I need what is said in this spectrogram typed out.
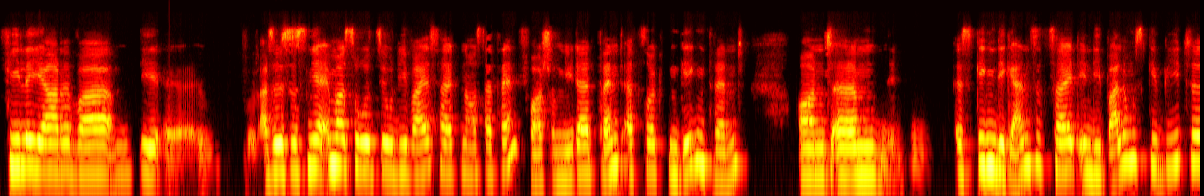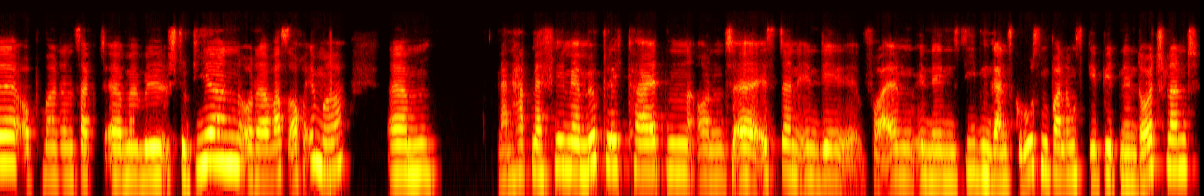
Viele Jahre war die, äh, also es sind ja immer so, so die Weisheiten aus der Trendforschung. Jeder Trend erzeugt einen Gegentrend. Und ähm, es ging die ganze Zeit in die Ballungsgebiete, ob man dann sagt, äh, man will studieren oder was auch immer. Ähm, dann hat man viel mehr Möglichkeiten und äh, ist dann in die, vor allem in den sieben ganz großen Ballungsgebieten in Deutschland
